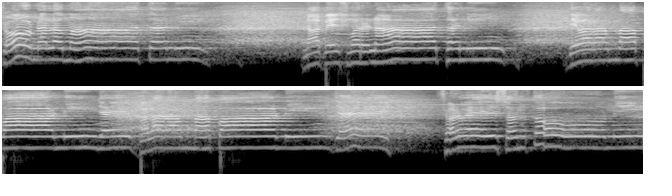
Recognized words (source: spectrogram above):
સોનલ માતની. લાભેશ્વર નાથની દેવારામ બાપાની જય, ભલારામ બાપાની જય, સર્વે સંતોની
